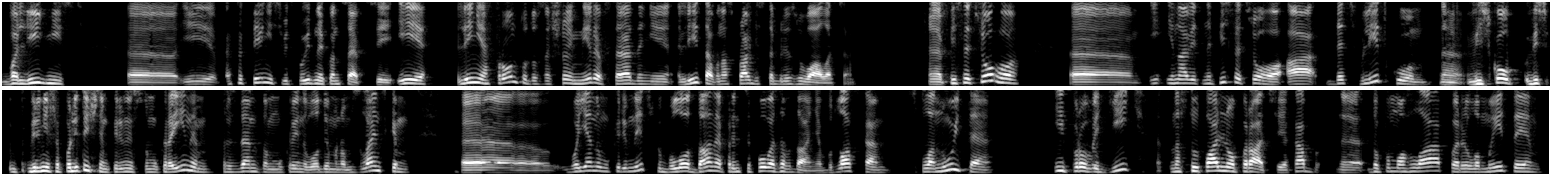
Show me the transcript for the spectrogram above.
валідність е, і ефективність відповідної концепції, і лінія фронту до значної міри всередині літа вона справді стабілізувалася. Е, Після цього, е, і, і навіть не після цього, а десь влітку е, військов, військ, вірніше, політичним керівництвом України, президентом України Володимиром Зеленським, е, воєнному керівництву було дане принципове завдання. Будь ласка, сплануйте і проведіть наступальну операцію, яка б е, допомогла переломити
